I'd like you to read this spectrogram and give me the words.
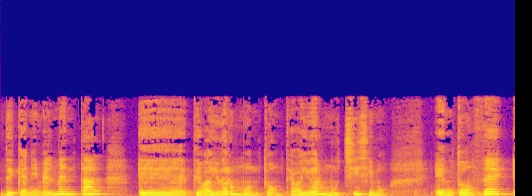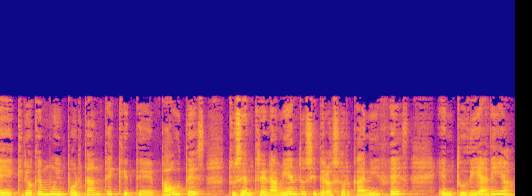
de que a nivel mental eh, te va a ayudar un montón, te va a ayudar muchísimo. Entonces, creo que es muy importante que te pautes tus entrenamientos y te los organices en tu día a día.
